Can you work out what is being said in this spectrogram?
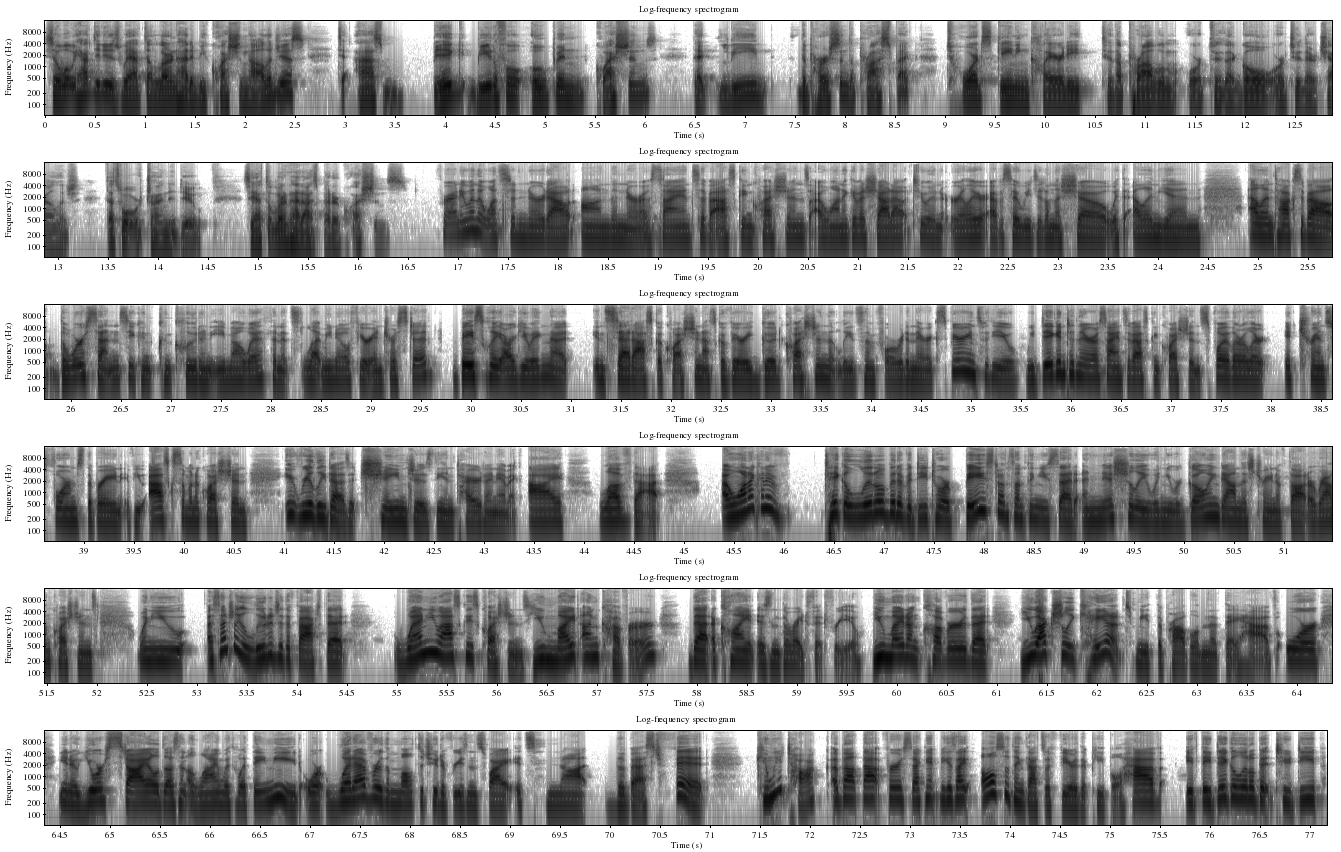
So what we have to do is we have to learn how to be questionologists to ask big, beautiful, open questions that lead the person, the prospect, towards gaining clarity to the problem or to their goal or to their challenge. That's what we're trying to do. So you have to learn how to ask better questions. For anyone that wants to nerd out on the neuroscience of asking questions, I want to give a shout out to an earlier episode we did on the show with Ellen Yin. Ellen talks about the worst sentence you can conclude an email with, and it's let me know if you're interested, basically arguing that instead ask a question, ask a very good question that leads them forward in their experience with you. We dig into the neuroscience of asking questions. Spoiler alert, it transforms the brain. If you ask someone a question, it really does. It changes the entire dynamic. I love that. I want to kind of take a little bit of a detour based on something you said initially when you were going down this train of thought around questions, when you essentially alluded to the fact that when you ask these questions, you might uncover that a client isn't the right fit for you. You might uncover that you actually can't meet the problem that they have or, you know, your style doesn't align with what they need or whatever the multitude of reasons why it's not the best fit. Can we talk about that for a second because I also think that's a fear that people have. If they dig a little bit too deep,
